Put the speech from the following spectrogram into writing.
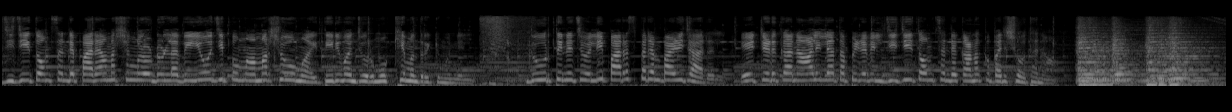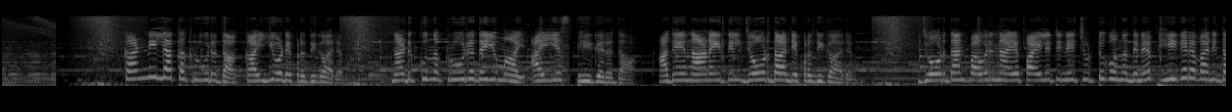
ജിജി തോംസന്റെ പരാമർശങ്ങളോടുള്ള വിയോജിപ്പും അമർഷവുമായി തിരുവഞ്ചൂർ മുഖ്യമന്ത്രിക്ക് മുന്നിൽ. ദൂർത്തിനെ ചൊല്ലി പരസ്പരം പഴിചാരൽ. ഏറ്റെടുക്കാൻ ആളില്ലാത്ത പിഴവിൽ ജിജി തോംസന്റെ കണക്ക് പരിശോധന. കണ്ണില്ലാത്ത ക്രൂരത കയ്യോടെ പ്രതികാരം. നടക്കുന്ന ക്രൂരതയുമായി ഐ എസ് ഭീകരത. അതേ നാണയത്തിൽ ജോർദാന്റെ പ്രതികാരം. ജോർദാൻ പൗരനായ പൈലറ്റിനെ ചുട്ടുകൊന്നതിന് ഭീകര വനിത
